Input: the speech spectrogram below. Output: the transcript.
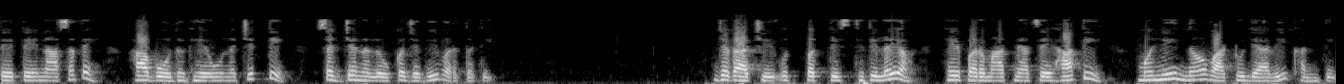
ते ते नासते हा बोध घेऊन चित्ती सज्जन लोक जगी वर्तती. जगाची उत्पत्ती स्थितीलय हे परमात्म्याचे हाती मनी न वाटू द्यावी खंती.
